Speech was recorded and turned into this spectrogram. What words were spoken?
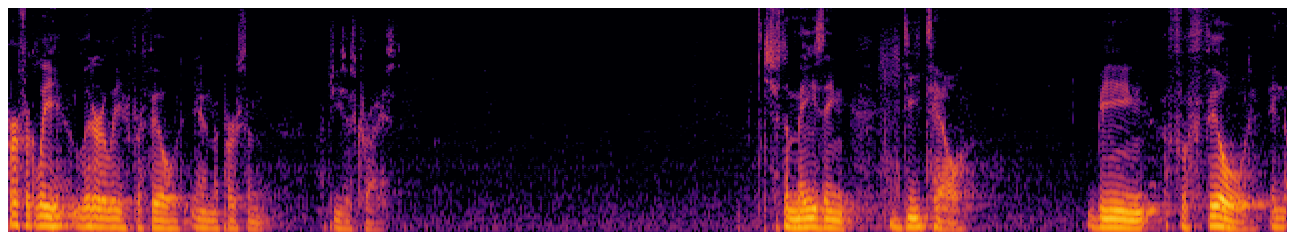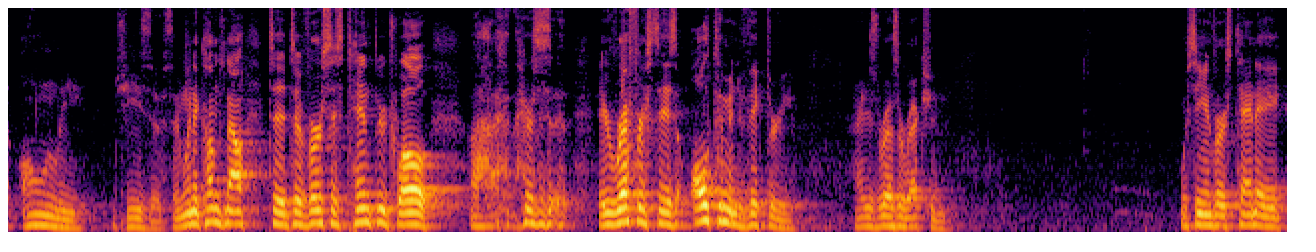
Perfectly, literally fulfilled in the person of Jesus Christ. It's just amazing detail being fulfilled in only Jesus. And when it comes now to, to verses 10 through 12, uh, there's a reference to his ultimate victory, right, his resurrection. We see in verse 10 a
